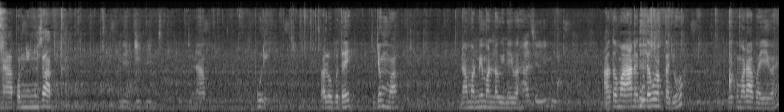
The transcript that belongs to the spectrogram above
ને પનીરનું શાક ના પૂરી હાલો બધાય જમવા ના અમારા મહેમાન નવીન આવ્યા આ તો અમારા આને બધા ઓળખતા જો હો એક અમારા ભાઈ આવ્યા હે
